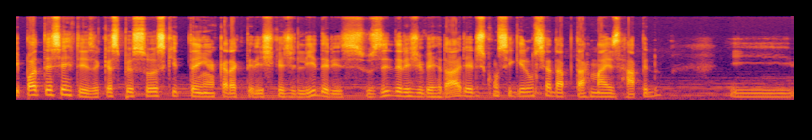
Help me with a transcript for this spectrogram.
E pode ter certeza que as pessoas que têm a característica de líderes, os líderes de verdade, eles conseguiram se adaptar mais rápido e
